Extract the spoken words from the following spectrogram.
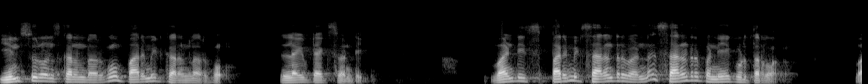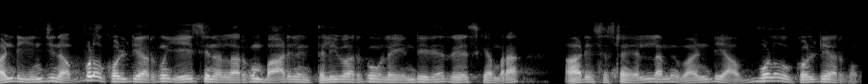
இன்சூரன்ஸ் கரண்டில் இருக்கும். பர்மிட் கரண்டில் இருக்கும். லைவ் டேக்ஸ் வண்டி. வண்டி பர்மிட் சரண்டர் வேணால் சரண்டர் பண்ணியே கொடுத்துடலாம். வண்டி இன்ஜின் அவ்வளோ குவாலிட்டியாக இருக்கும். ஏசி நல்லாயிருக்கும் பாடி லைன் தெளிவாக இருக்கும். உள்ள interior race camera audio system எல்லாமே வண்டி அவ்வளோ குவாலிட்டியாக இருக்கும்.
